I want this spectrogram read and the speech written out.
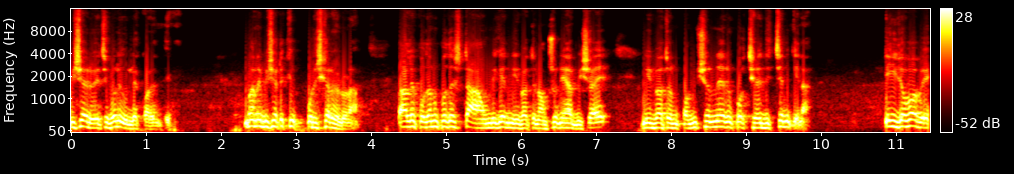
বিষয় রয়েছে বলে উল্লেখ করেন তিনি। মানে বিষয়টা কি পরিষ্কার হলো না। তাহলে প্রধান উপদেষ্টা আওয়ামী লীগের নির্বাচনে অংশ নেওয়ার বিষয়ে নির্বাচন কমিশনের উপর ছেড়ে দিচ্ছেন কিনা? এই জবাবে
